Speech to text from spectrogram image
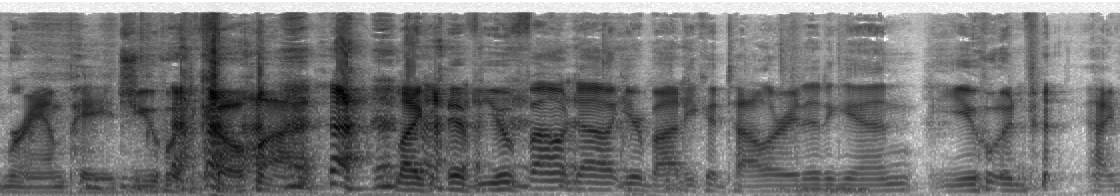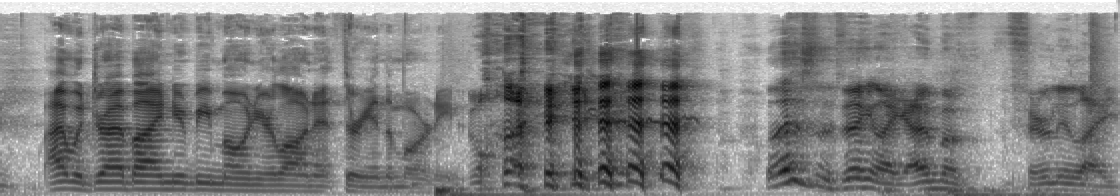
rampage you would go on. like if you found out your body could tolerate it again, you would. I, I would drive by and you'd be mowing your lawn at three in the morning. well, that's the thing. Like, I'm a fairly like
